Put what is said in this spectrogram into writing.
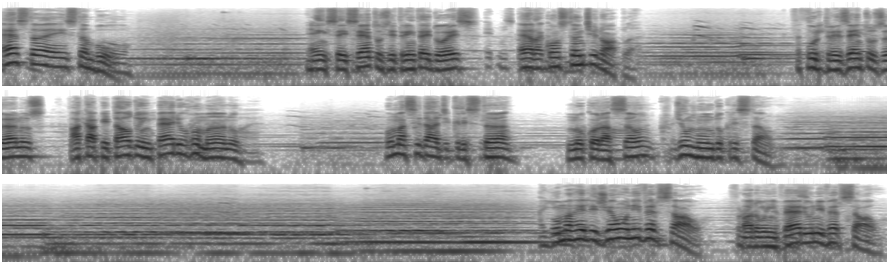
Esta é Istambul. Em 632, era Constantinopla. Por 300 anos, a capital do Império Romano, uma cidade cristã no coração de um mundo cristão. Uma religião universal para o Império Universal.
